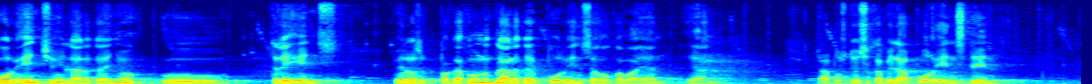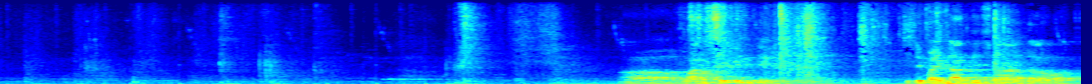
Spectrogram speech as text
4 inch yung ilalagay nyo o 3 inch. Pero pag ako naglalagay, 4 inch ako kabayan. Yan. Tapos doon sa kabila, 4 inch din. Ah, 170. I-divide natin sa dalawa.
